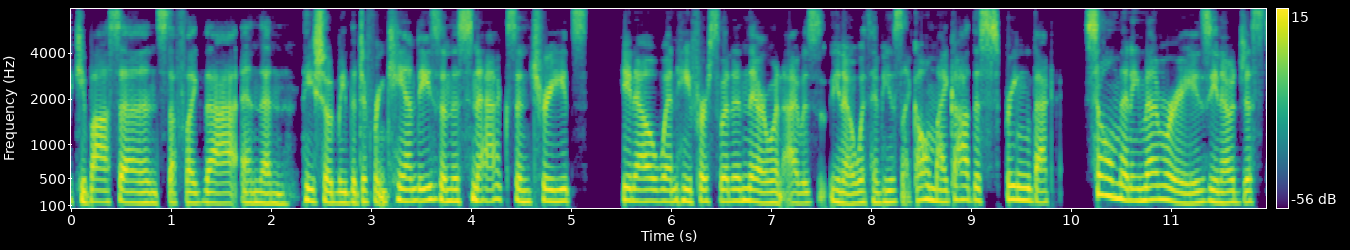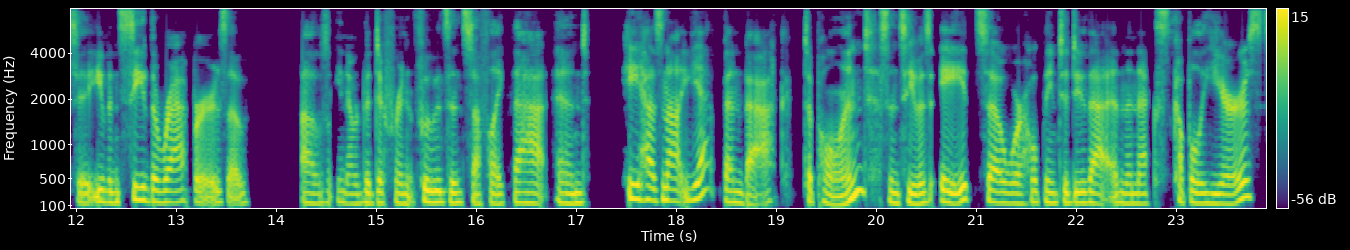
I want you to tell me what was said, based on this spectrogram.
the kielbasa and stuff like that. And then he showed me the different candies and the snacks and treats. You know, when he first went in there, when I was, you know, with him, he was like, oh my God, this is bringing back so many memories, you know, just to even see the wrappers of, of, you know, the different foods and stuff like that. And he has not yet been back to Poland since he was eight. So we're hoping to do that in the next couple of years.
